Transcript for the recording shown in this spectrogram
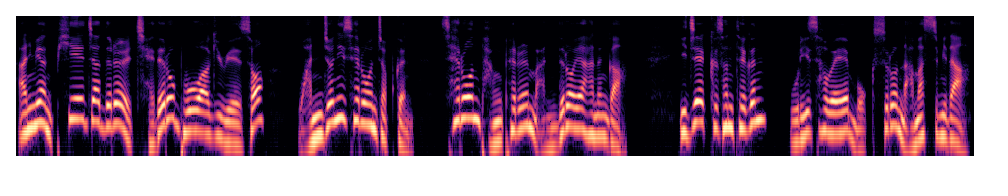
아니면 피해자들을 제대로 보호하기 위해서 완전히 새로운 접근, 새로운 방패를 만들어야 하는가? 이제 그 선택은 우리 사회의 몫으로 남았습니다.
